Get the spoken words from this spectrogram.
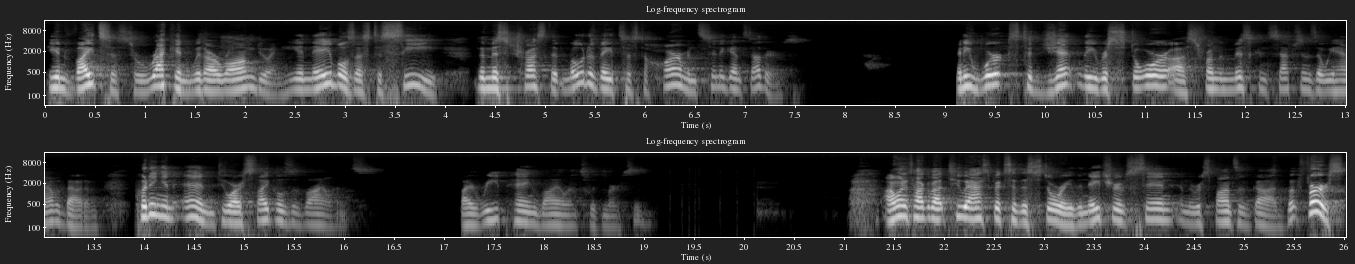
He invites us to reckon with our wrongdoing. He enables us to see the mistrust that motivates us to harm and sin against others. And He works to gently restore us from the misconceptions that we have about Him, putting an end to our cycles of violence by repaying violence with mercy. I want to talk about two aspects of this story the nature of sin and the response of God. But first,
